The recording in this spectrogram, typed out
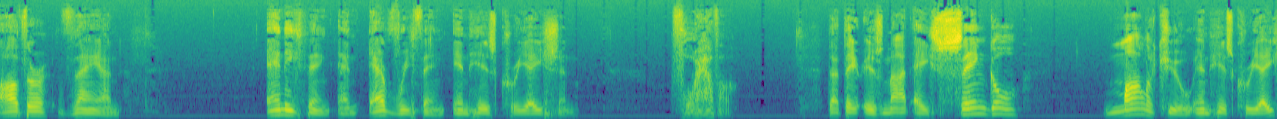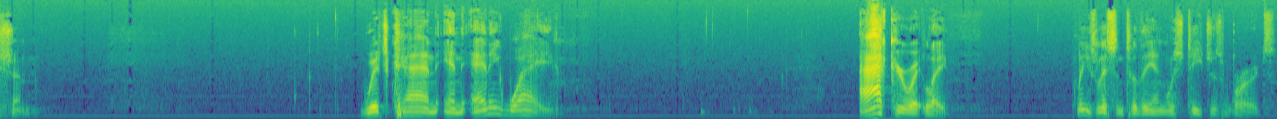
other than anything and everything in His creation forever. That there is not a single molecule in His creation which can in any way accurately, please listen to the English teacher's words,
